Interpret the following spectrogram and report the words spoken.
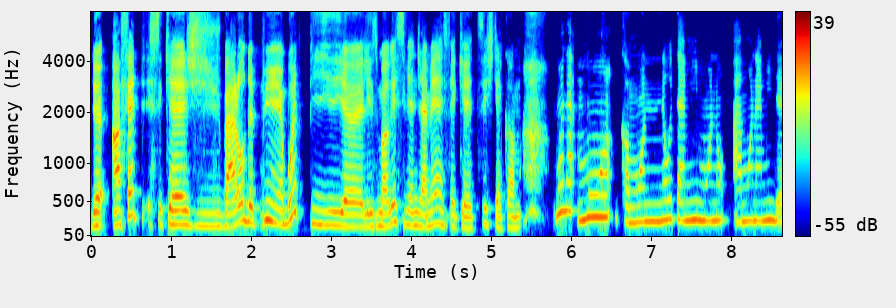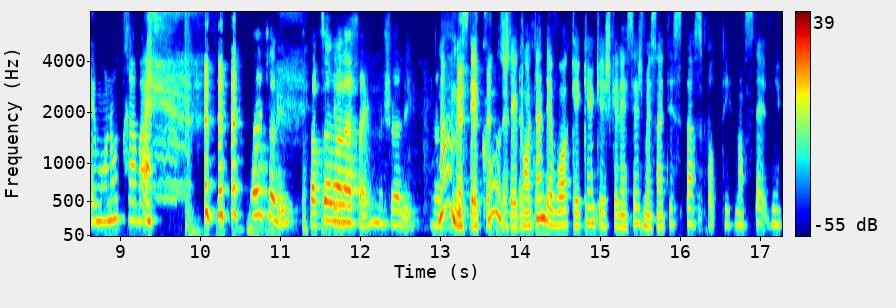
de... En fait, c'est que je battle depuis un bout, puis euh, les humoristes, ils viennent jamais. Fait que, tu sais, j'étais comme, Ah, mon, a- mon- comme mon autre ami, mon, à mon ami de mon autre travail. Ouais, je suis allé. Je suis parti avant la fin, mais je suis allé. non, mais c'était cool. J'étais contente de voir quelqu'un que je connaissais. Je me sentais super supportée. Merci d'être venue.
